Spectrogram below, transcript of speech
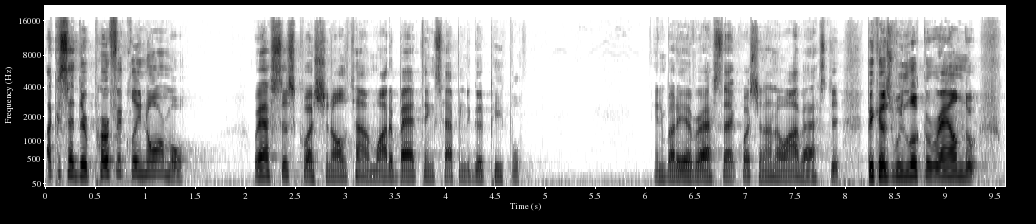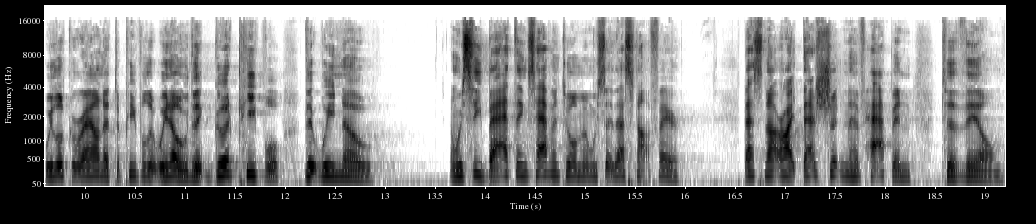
like I said, they're perfectly normal. We ask this question all the time Why do bad things happen to good people? Anybody ever asked that question? I know I've asked it because we look around we look around at the people that we know, the good people that we know. And we see bad things happen to them and we say that's not fair. That's not right. That shouldn't have happened to them.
